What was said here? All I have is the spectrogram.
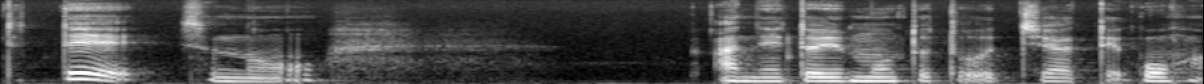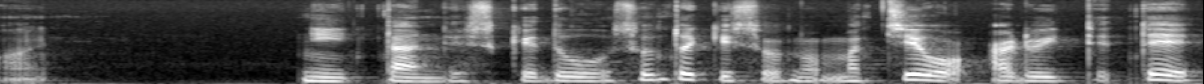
出てその姉と妹と打ち合ってご飯に行ったんですけどその時その街を歩いてて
